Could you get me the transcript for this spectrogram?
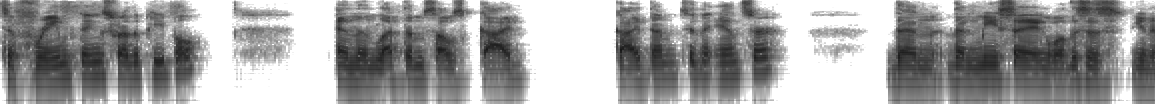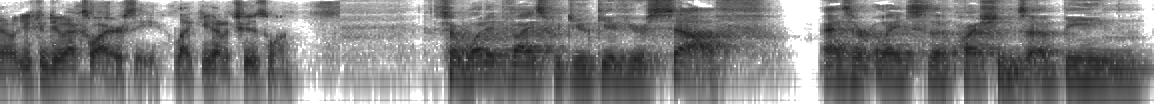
to frame things for other people and then let themselves guide guide them to the answer than than me saying well this is you know you can do x y or z like you got to choose one So, what advice would you give yourself as it relates to the questions of being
